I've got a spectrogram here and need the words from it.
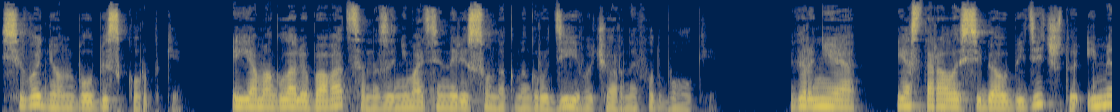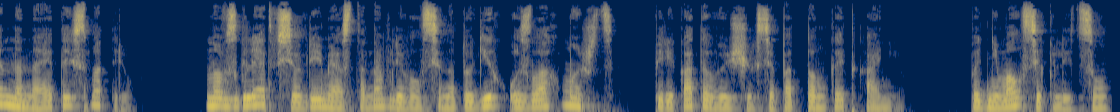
Сегодня он был без куртки, и я могла любоваться на занимательный рисунок на груди его черной футболки. Вернее, я старалась себя убедить, что именно на это и смотрю. Но взгляд все время останавливался на тугих узлах мышц, перекатывающихся под тонкой тканью. Поднимался к лицу,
